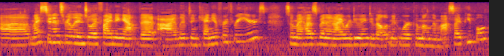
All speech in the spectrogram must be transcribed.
Uh, my students really enjoy finding out that I lived in Kenya for three years. So my husband and I were doing development work among the Maasai people.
